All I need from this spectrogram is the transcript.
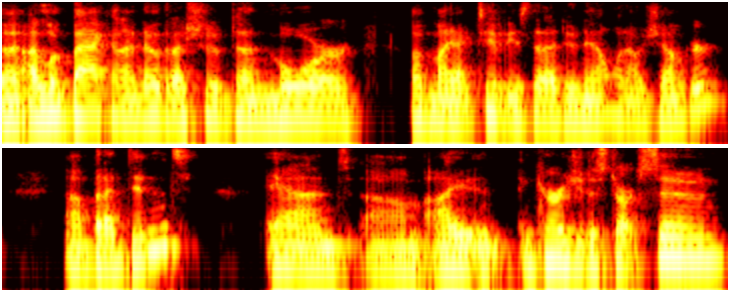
I, I look back and I know that I should have done more of my activities that I do now when I was younger, uh, but I didn't. And um, I en- encourage you to start soon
